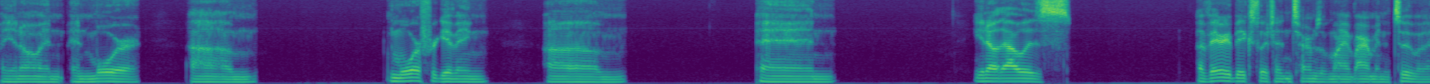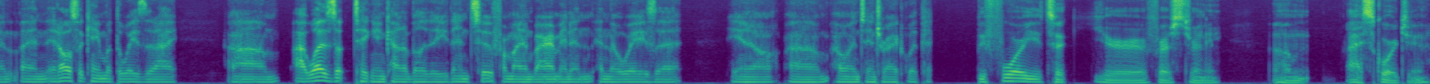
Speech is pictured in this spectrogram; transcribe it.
you know, and and more um, more forgiving, um, and you know that was a very big switch in terms of my environment too, and and it also came with the ways that I um, I was taking accountability then too for my environment and, and the ways that you know um, I wanted to interact with it. Before you took your first journey, um, I scored you,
